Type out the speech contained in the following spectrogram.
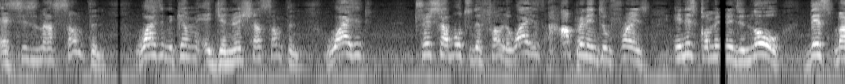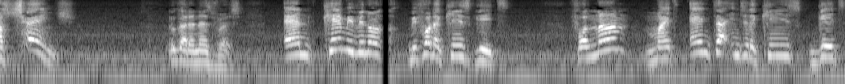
a seasonal something? Why is it becoming a generational something? Why is it traceable to the family? Why is it happening to friends in this community? No, this must change. Look at the next verse. And came even on before the king's gate. For none might enter into the king's gate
